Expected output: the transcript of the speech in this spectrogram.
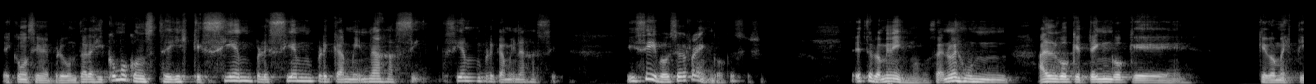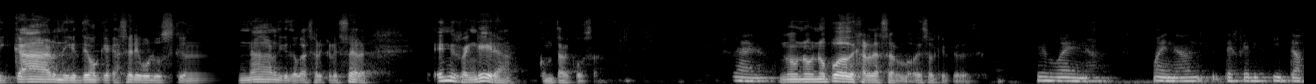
es como si me preguntaras, ¿y cómo conseguís que siempre, siempre caminás así? Siempre caminás así. Y sí, porque soy Rengo, qué sé yo. Esto es lo mismo, o sea, no es un, algo que tengo que, que domesticar, ni que tengo que hacer evolucionar, ni que tengo que hacer crecer. Es mi renguera contar cosas. Claro. No, no, no puedo dejar de hacerlo, eso quiero decir. Qué bueno. Bueno, te felicito.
